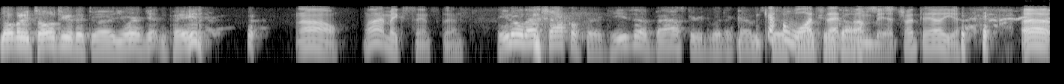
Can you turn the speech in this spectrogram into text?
Nobody told you that uh, you weren't getting paid? Oh, well that makes sense then. You know that Shackelford. He's a bastard when it comes Gotta to watch that some bitch, I tell you. uh,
